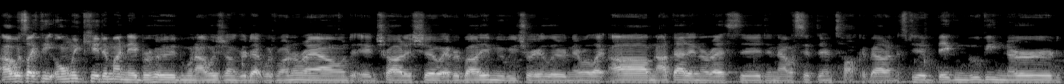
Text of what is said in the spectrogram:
I was like the only kid in my neighborhood when I was younger that would run around and try to show everybody a movie trailer, and they were like, "Ah, I'm not that interested," and I would sit there and talk about it and just be a big movie nerd.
